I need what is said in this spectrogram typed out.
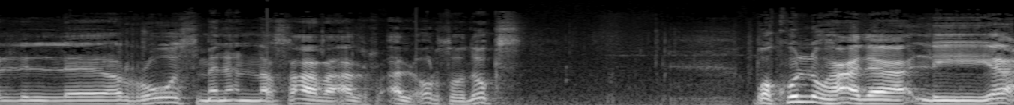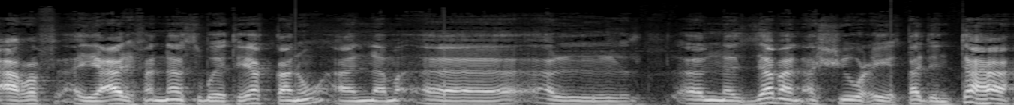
للروس من النصارى الأرثوذكس. وكل هذا ليعرف يعرف الناس ويتيقنوا أن آه، أن الزمن الشيوعي قد انتهى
